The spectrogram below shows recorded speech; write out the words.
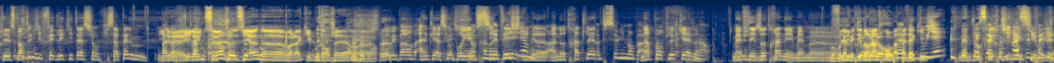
Qui est sportif, qui fait de l'équitation, qui s'appelle. Il non a, plus il a une Martin. sœur, Josiane, euh, voilà, qui est boulangère. euh. Non, mais exemple, Anne-Claire, est-ce que vous pourriez me citer une- mais- un autre athlète Absolument pas. N'importe lequel. Non. Même des autres années, même. euh, Bon, vous l'avez dit dans l'intro. David Papadakis. Douillet Même Mais ça Jean-Claude compte Killy, pas, si vous pas voulez. les.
